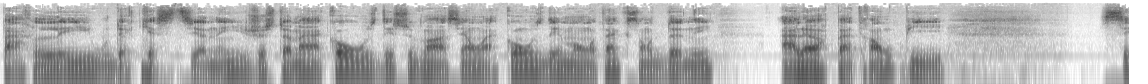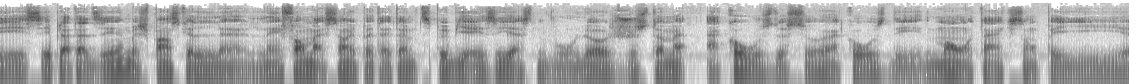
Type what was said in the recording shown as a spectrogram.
parler ou de questionner, justement à cause des subventions, à cause des montants qui sont donnés à leurs patrons. Puis, c'est, plate à dire, mais je pense que l'information est peut-être un petit peu biaisée à ce niveau-là, justement à cause de ça, à cause des montants qui sont payés.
